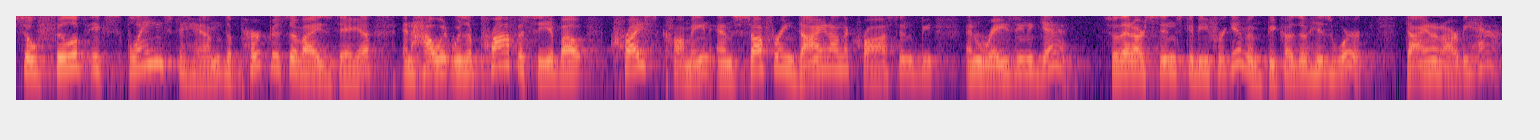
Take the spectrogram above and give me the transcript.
So Philip explains to him the purpose of Isaiah and how it was a prophecy about Christ coming and suffering, dying on the cross, and, be, and raising again, so that our sins could be forgiven because of his work, dying on our behalf.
